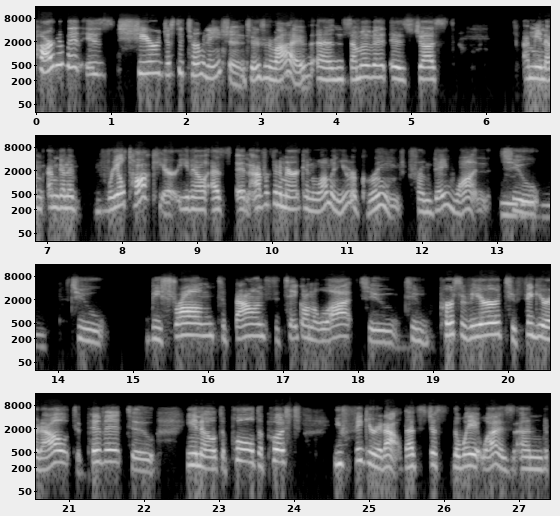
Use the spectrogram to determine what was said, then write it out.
part of it is sheer just determination to survive. And some of it is just, I mean, I'm, I'm going to real talk here. You know, as an African American woman, you are groomed from day one to, mm-hmm. to, be strong to balance to take on a lot to to persevere to figure it out to pivot to you know to pull to push you figure it out that's just the way it was and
